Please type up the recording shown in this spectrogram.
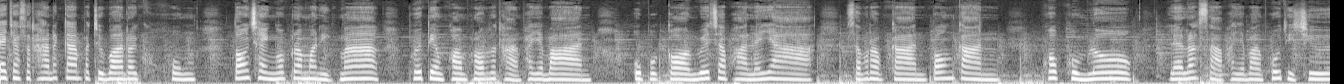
แต่จากสถานการณ์ปัจจุบันเราคงต้องใช้งบประมาณอีกมาก เพื่อเตรียมความพร้อมสถานพยาบาล อุปกรณ์เวชภัณฑ์และยาสำหรับการป้องกัน ควบคุมโรคและรักษาพยาบาลผู้ติดเชื้อ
